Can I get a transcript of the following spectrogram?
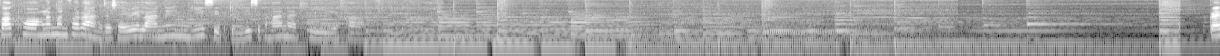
ฟักทองและมันฝรั่งจะใช้เวลานึ่ง 20-25 นาทีค่ะ ล้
